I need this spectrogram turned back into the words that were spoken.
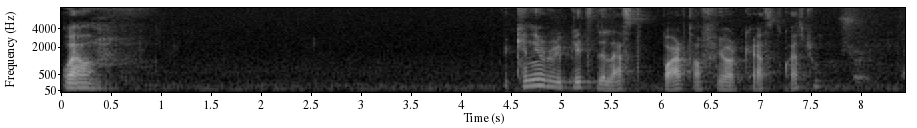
Well, can you repeat the last part of your question? Sure. Uh,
